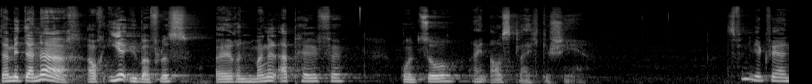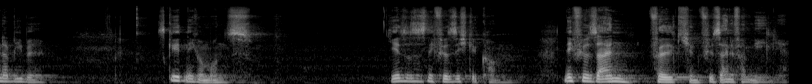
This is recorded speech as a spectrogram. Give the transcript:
damit danach auch ihr Überfluss euren Mangel abhelfe und so ein Ausgleich geschehe. Das finden wir quer in der Bibel. Es geht nicht um uns. Jesus ist nicht für sich gekommen, nicht für sein Völkchen, für seine Familie.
